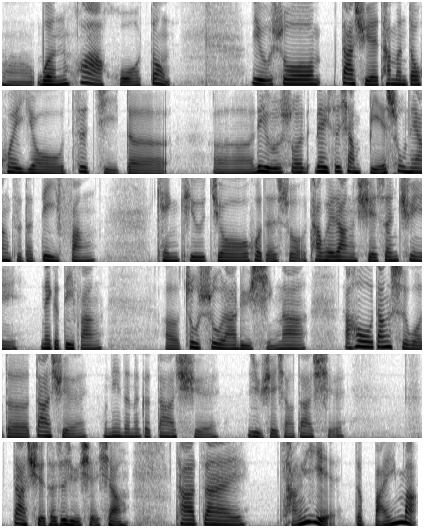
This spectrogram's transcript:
嗯文化活动，例如说大学他们都会有自己的呃，例如说类似像别墅那样子的地方。研究所，或者说他会让学生去那个地方，呃，住宿啦、旅行啦。然后当时我的大学，我念的那个大学日语学校大学，大学的日语学校，他在长野的白马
